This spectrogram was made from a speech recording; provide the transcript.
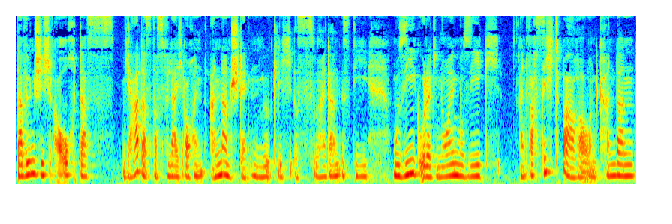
da wünsche ich auch, dass ja, dass das vielleicht auch in anderen Städten möglich ist, weil dann ist die Musik oder die neue Musik einfach sichtbarer und kann dann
